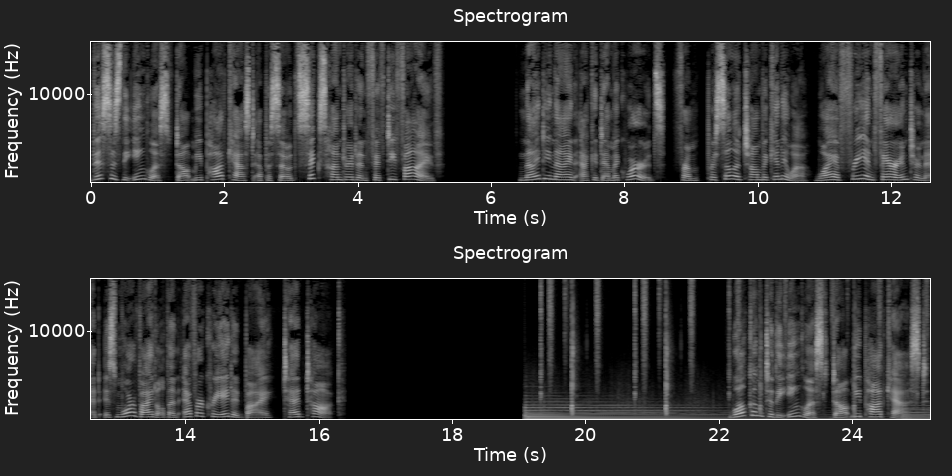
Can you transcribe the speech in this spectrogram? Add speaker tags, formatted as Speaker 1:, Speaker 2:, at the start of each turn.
Speaker 1: This is the Englist.me podcast episode 655. 99 academic words from Priscilla Chomba-Kinywa Why a free and fair internet is more vital than ever created by TED Talk. Welcome to the Englist.me podcast.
